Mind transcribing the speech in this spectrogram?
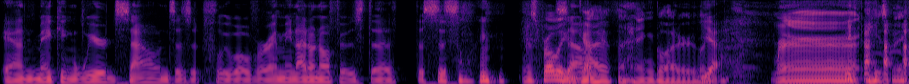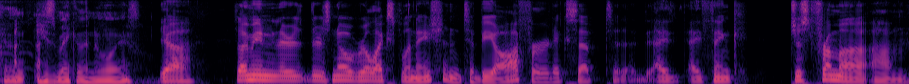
and making weird sounds as it flew over. I mean, I don't know if it was the the sizzling. It's probably Sound. a guy at the hang glider. Like, yeah. "Meow." he's making he's making the noise. Yeah. So I mean, there's there's no real explanation to be offered except uh, I I think just from a um,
